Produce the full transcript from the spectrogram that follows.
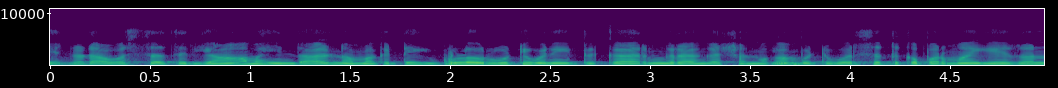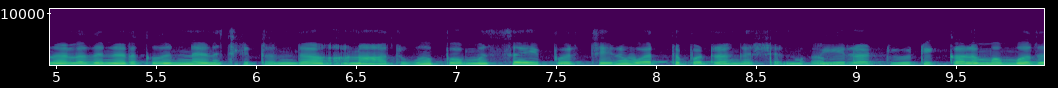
என்னோட அவஸ்தை தெரியாம இந்த ஆள் நம்ம கிட்ட இவ்வளோ ரூட்டி பண்ணிட்டு இருக்காருங்கிறாங்க சண்முகம். பட் வருஷத்துக்கு அப்புறமா ஏதோ நல்லது நடக்குதுன்னு நினைச்சுக்கிட்டு இருந்தேன் ஆனா அதுவும் இப்போ மிஸ் ஆகி போச்சுன்னு வருத்தப்படுறாங்க சண்முகம். வீரா டியூட்டி கிளம்பும் போது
